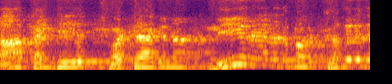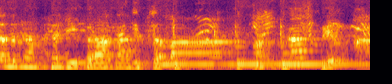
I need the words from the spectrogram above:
ಆ ತಂಗಿ ಹೊಟ್ಟಾಗಿನ ನೀರ್ ಏನದಪ್ಪ ಅಂದ್ರೆ ಕದಲಿದೆ ಅಂದ್ರೆ ನನ್ನ ತಂಗಿ ತ್ರಾಸ ಆಗಿತ್ತಲ್ಲ ಅಂತ ಪ್ರೇಮ ಆ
